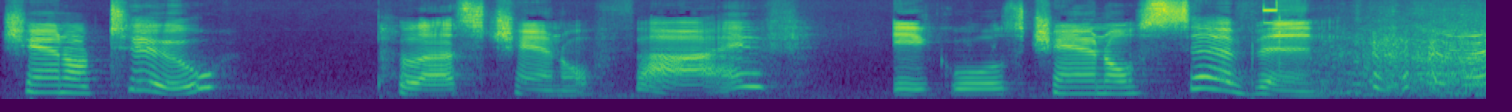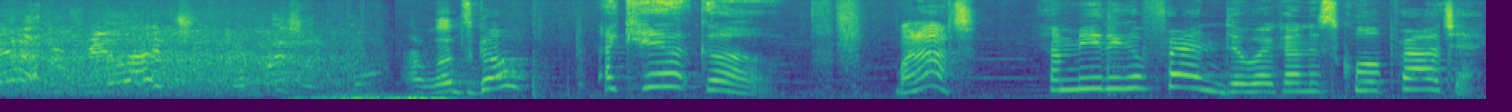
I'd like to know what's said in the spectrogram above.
Channel 2 plus channel 5 equals channel 7. Uh, let's go. I can't go. Why not? I'm meeting a friend to work on a school project.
